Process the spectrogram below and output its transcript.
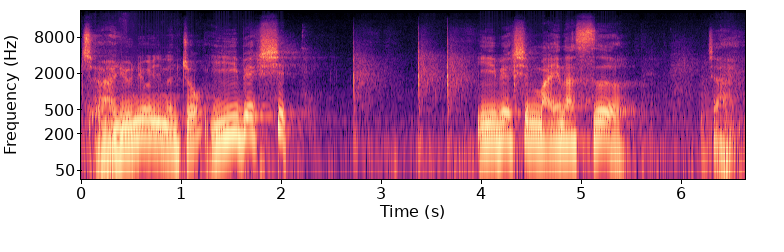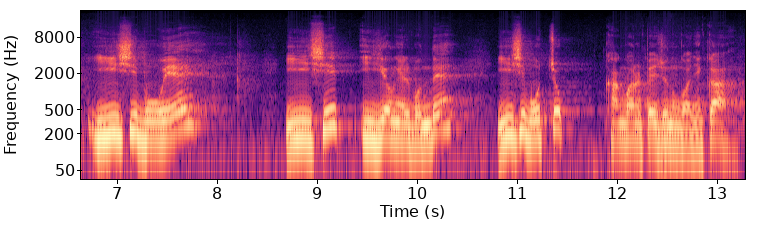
자 유니온 있는 쪽 210 210 마이너스 자 25에 20 이경엘본데 25쪽 강관을 빼주는 거니까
